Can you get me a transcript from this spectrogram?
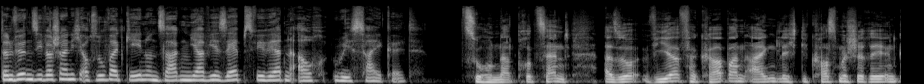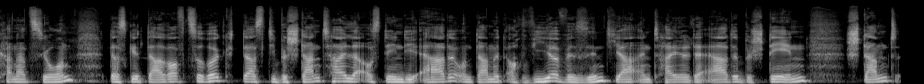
Dann würden Sie wahrscheinlich auch so weit gehen und sagen, ja, wir selbst, wir werden auch recycelt zu 100 Prozent. Also wir verkörpern eigentlich die kosmische Reinkarnation. Das geht darauf zurück, dass die Bestandteile, aus denen die Erde und damit auch wir, wir sind ja ein Teil der Erde, bestehen, stammt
